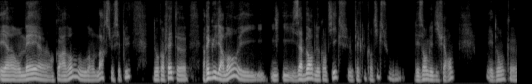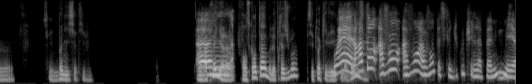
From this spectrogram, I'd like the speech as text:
et un en mai encore avant, ou en mars, je ne sais plus. Donc, en fait, régulièrement, ils, abordent le quantique, le calcul quantique, sous des angles différents. Et donc, c'est une bonne initiative. après, il y a France Quantum, le 13 juin. C'est toi qui Ouais, alors attends, avant, avant, avant, parce que du coup, tu ne l'as pas mis, mmh. mais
